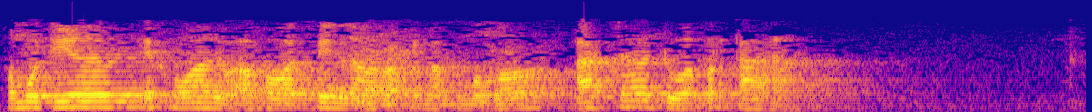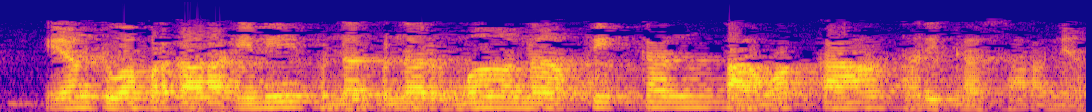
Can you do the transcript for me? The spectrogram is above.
Kemudian ikhwan wa akhwat fillah rahimakumullah, ada dua perkara yang dua perkara ini benar-benar menafikan tawakal dari dasarnya.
